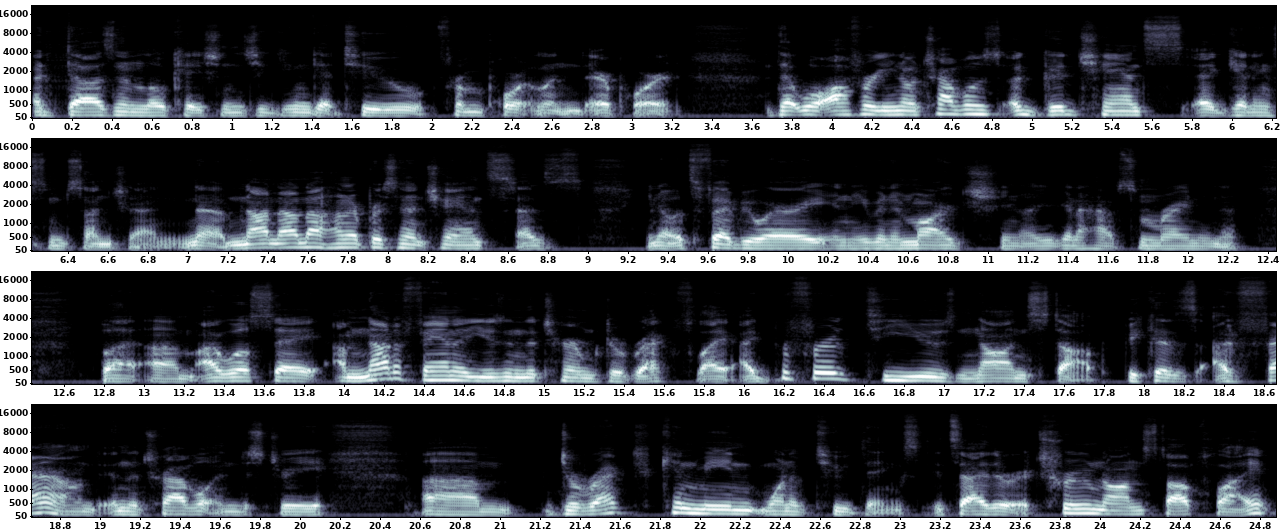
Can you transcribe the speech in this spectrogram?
a dozen locations you can get to from Portland Airport that will offer you know travelers a good chance at getting some sunshine. No, not not a hundred percent chance as you know it's February and even in March you know you're gonna have some raininess. But um, I will say I'm not a fan of using the term direct flight. I'd prefer to use nonstop because I've found in the travel industry, um, direct can mean one of two things. It's either a true nonstop flight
